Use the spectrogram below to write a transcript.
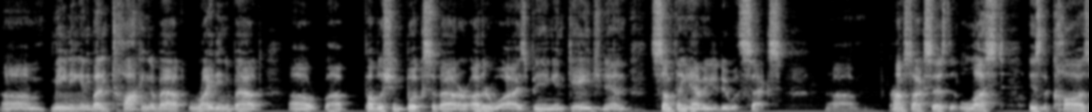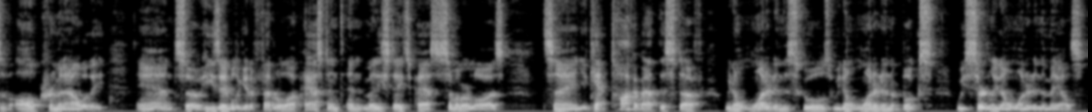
Um, meaning anybody talking about, writing about, uh, uh, publishing books about, or otherwise being engaged in something having to do with sex. Comstock says that lust is the cause of all criminality. And so he's able to get a federal law passed, and, and many states passed similar laws saying you can't talk about this stuff. We don't want it in the schools. We don't want it in the books. We certainly don't want it in the mails.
